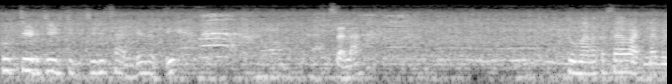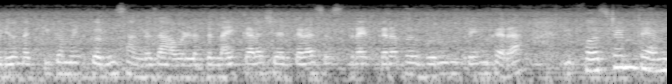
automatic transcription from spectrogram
खूप चिडचिड चिडचिड चालली होती. चला. तुम्हाला कसा वाटला व्हिडिओ नक्की कमेंट करून सांगा. जर आवडला तर लाईक करा शेअर करा सबस्क्राईब करा भरभरून प्रेम करा. मी फर्स्ट टाईम प्रेम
